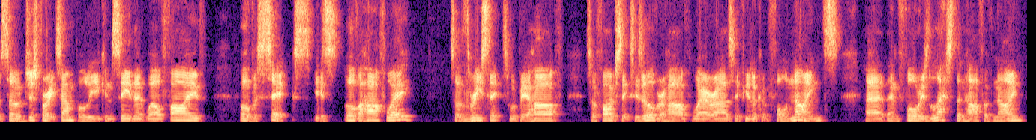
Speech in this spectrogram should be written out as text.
so, mm. just for example, you can see that well, five over six is over halfway. So mm. three six would be a half. So five six is over a half. Whereas if you look at four ninths, uh, then four is less than half of nine.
